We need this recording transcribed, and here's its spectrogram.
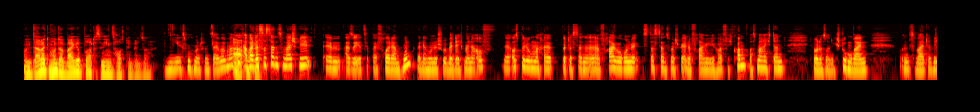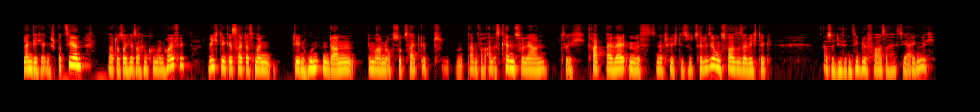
Und da wird dem Hund dann beigebracht, dass er nicht ins Haus pinkeln soll. Nee, das muss man schon selber machen. Ah, okay. Aber das ist dann zum Beispiel, ähm, also jetzt bei Freude am Hund, bei der Hundeschule, bei der ich meine Auf äh, Ausbildung mache, wird das dann in einer Fragerunde, ist das dann zum Beispiel eine Frage, die häufig kommt. Was mache ich dann? Der Hund auch nicht Stuben rein und so weiter. Wie lange gehe ich eigentlich spazieren? Lauter solche Sachen kommen dann häufig. Wichtig ist halt, dass man den Hunden dann immer noch so Zeit gibt, einfach alles kennenzulernen. Sich, gerade bei Welpen ist natürlich die Sozialisierungsphase sehr wichtig. Also die sensible Phase heißt die eigentlich.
